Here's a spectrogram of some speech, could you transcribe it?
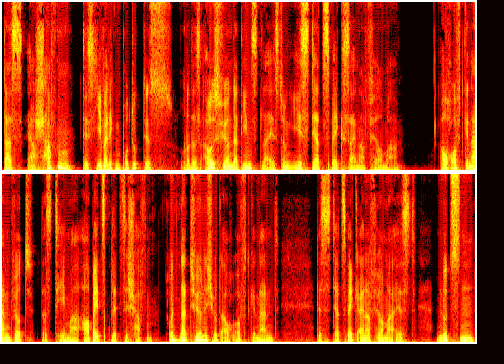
das Erschaffen des jeweiligen Produktes oder das Ausführen der Dienstleistung ist der Zweck seiner Firma. Auch oft genannt wird das Thema Arbeitsplätze schaffen. Und natürlich wird auch oft genannt, dass es der Zweck einer Firma ist, Nutzen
